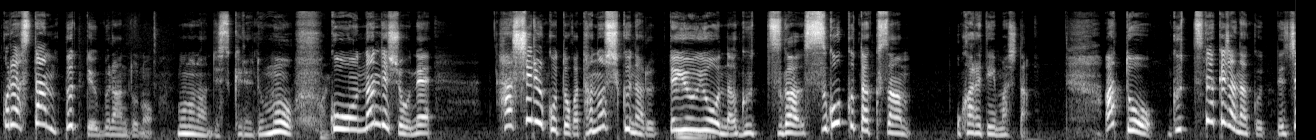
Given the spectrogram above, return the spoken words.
これはスタンプっていうブランドのものなんですけれども、はい。こうなんでしょうね走ることが楽しくなるっていうようなグッズがすごくたくさん置かれていました。あとグッズだけじゃなくってじ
